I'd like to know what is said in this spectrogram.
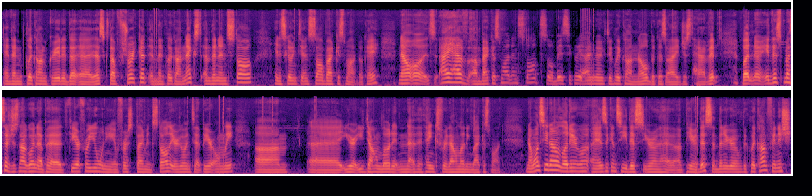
and then click on create a de uh, desktop shortcut and then click on next and then install and it's going to install Bakkesmod okay? Now uh, I have um, Bakkesmod installed so basically I'm going to click on no because I just have it. But uh, this message is not going to appear for you when you first time install it. You're going to appear only um, uh, you you download it and uh, thanks for downloading Bakkesmod. Now once you download it, going, as you can see this, you're going to appear this and then you're going to click on finish.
